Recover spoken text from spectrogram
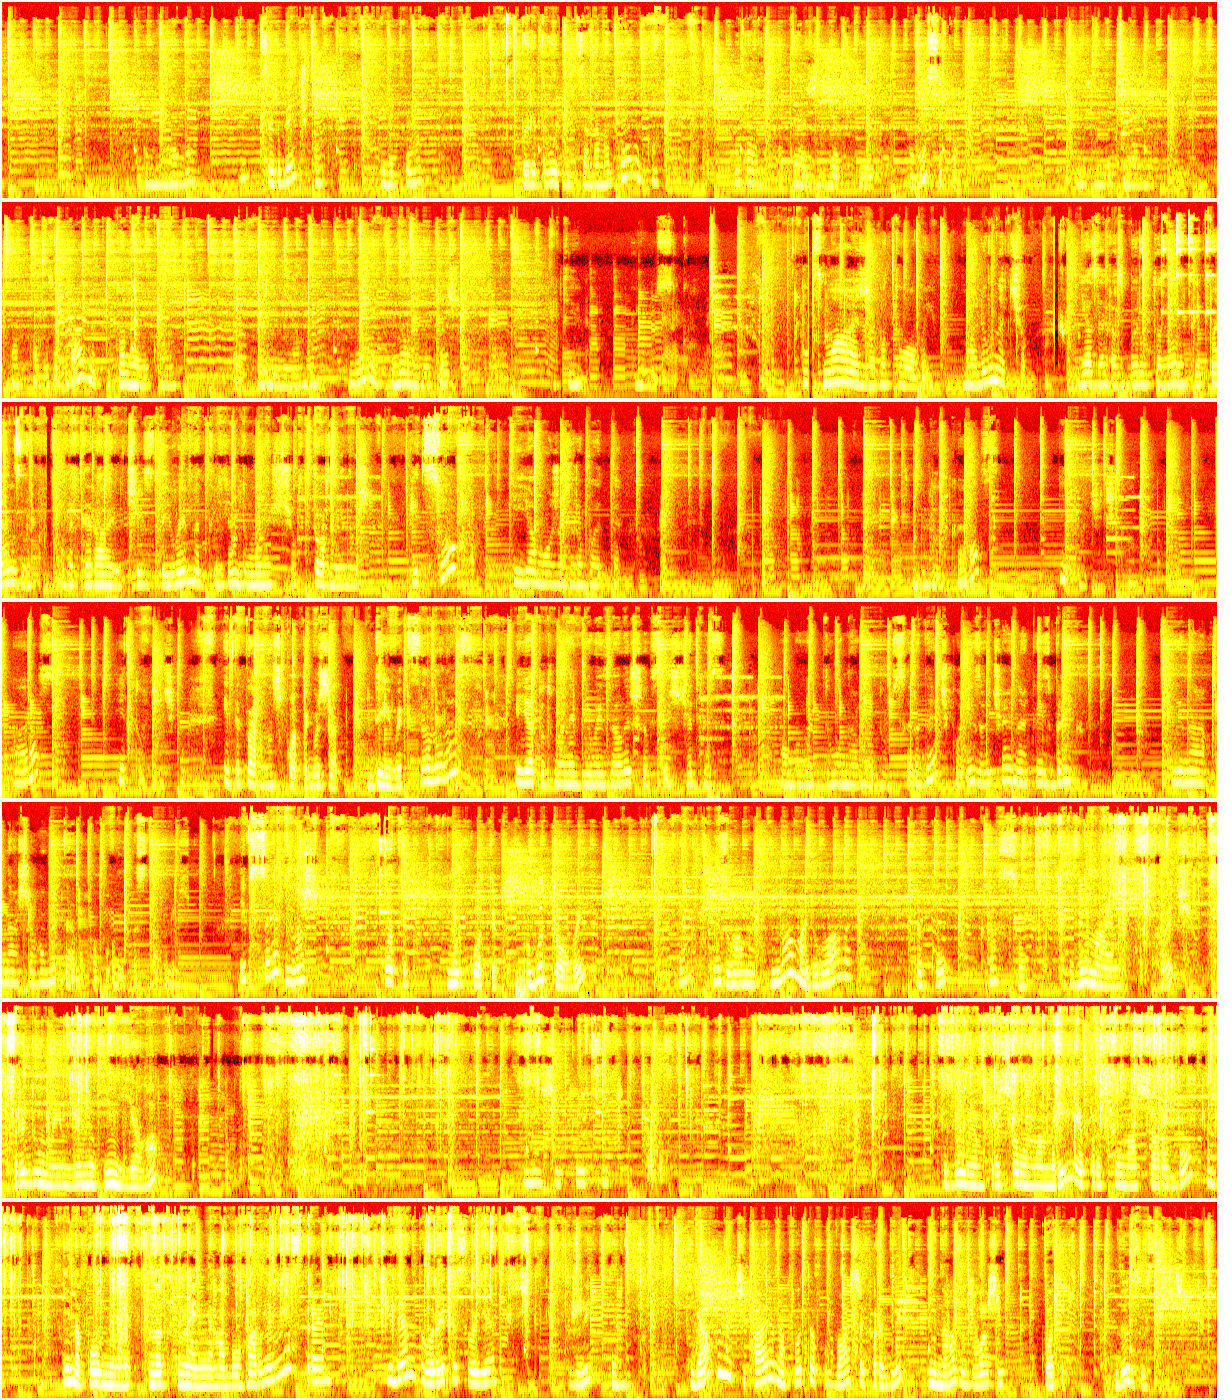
І сердечко, яке перетворюється на метелика. Метеличка теж є такі вусика. Їх можна от так зобразити тоненькими нього є теж вусик. Ось майже готовий малюночок. Я зараз беру тоненький пензлик, витираю чистий вимитий. Я думаю, що чорний наш підсох, і я можу зробити раз і точечка. Раз і точечка. І тепер наш котик вже дивиться на нас. І я тут в мене білий залишився ще десь обведу, наведу сердечко і, звичайно, якийсь блік і на нашого метелика поставлю. І все, і наш котик, муркотик готовий. Так, ми з вами намалювали таку красу. Знімаємо скотч, придумаємо йому ім'я. Нашій киці. Придумаємо, про що вона мріє, про що наша робота. І наповнені натхненням або гарним настроєм. Йдемо творити своє життя. Дякую, чекаю на фото ваших робіт і назв ваших котиків. До зустрічі!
